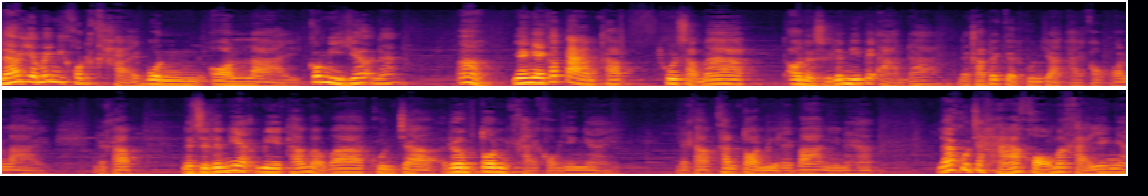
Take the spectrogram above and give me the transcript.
แล้วยังไม่มีคนขายบนออนไลน์ก็มีเยอะนะอะยังไงก็ตามครับ คุณสามารถเอาหนังสือเล่มนี้ไปอ่านได้นะครับถ้าเกิดคุณอยากขายของออนไลน์นะครับหนังสือเล่มนี้มีทั้งแบบว่าคุณจะเริ่มต้นขายของยังไงนะครับขั้นตอนมีอะไรบ้างนี้นะฮะแล้วคุณจะหาของมาขายยังไง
